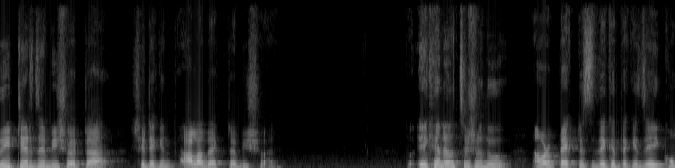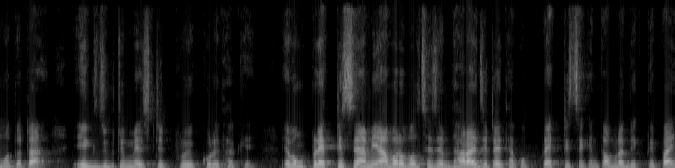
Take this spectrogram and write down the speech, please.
রিটের যে বিষয়টা, সেটা কিন্তু আলাদা একটা বিষয়। তো এখানে হচ্ছে শুধু আমরা প্র্যাকটিসে দেখে থাকি যে এই ক্ষমতাটা এক্সিকিউটিভ ম্যাজিস্ট্রেট প্রয়োগ করে থাকে। এবং প্র্যাকটিসে আমি আবারও বলছি যে ধারায় যেটাই থাকুক প্র্যাকটিসে কিন্তু আমরা দেখতে পাই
